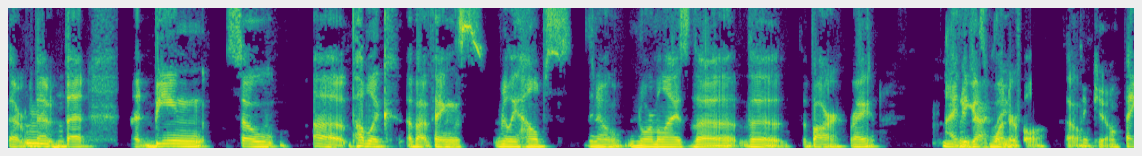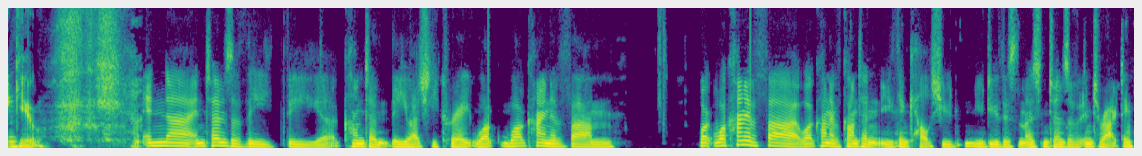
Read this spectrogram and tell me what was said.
that Mhm. that that that being so uh, public about things really helps. You know, normalize the the the bar, right? I think it's wonderful. So thank you. thank you. in uh, in terms of the the uh, content that you actually create, what what kind of um, what what kind of uh, what kind of content do you think helps you you do this the most in terms of interacting?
